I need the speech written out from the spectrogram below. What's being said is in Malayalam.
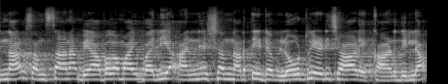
എന്നാൽ സംസ്ഥാന വ്യാപകമായി വലിയ അന്വേഷണം നടത്തിയിട്ടും ലോട്ടറി അടിച്ച ആളെ കാണുന്നില്ല.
